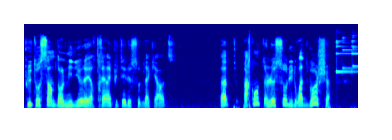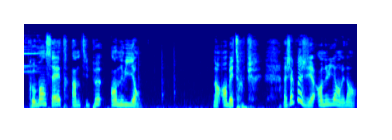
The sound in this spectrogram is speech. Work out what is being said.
plutôt simple dans le milieu, d'ailleurs très réputé le saut de la carotte. Hop. Par contre, le saut du droite-gauche commence à être un petit peu ennuyant. Non, embêtant. à chaque fois, je dis ennuyant, mais non.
